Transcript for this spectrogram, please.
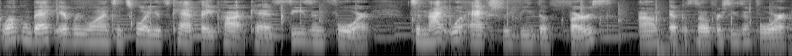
Welcome back, everyone, to Toya's Cafe Podcast, Season 4. Tonight will actually be the first um, episode for Season 4.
